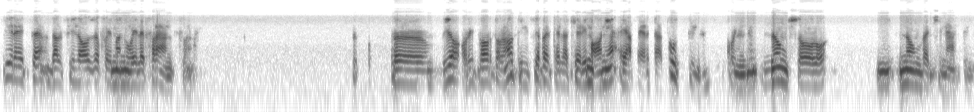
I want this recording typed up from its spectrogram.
diretta dal filosofo Emanuele Franza. Eh, io riporto la notizia perché la cerimonia è aperta a tutti, quindi non solo i non vaccinati.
